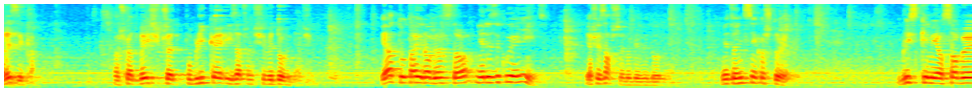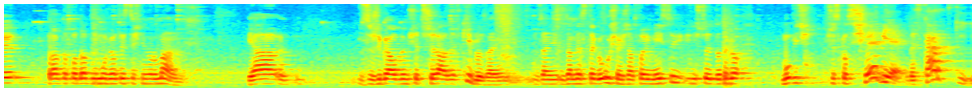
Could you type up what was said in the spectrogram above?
ryzyka. Na przykład wyjść przed publikę i zacząć się wydurniać. Ja tutaj robiąc to nie ryzykuję nic. Ja się zawsze lubię wydurniać. Mnie to nic nie kosztuje. Bliskie mi osoby prawdopodobnie mówią, ty jesteś nienormalny. Ja y, zżygałbym się trzy razy w kiblu, zanim, zanim, zamiast tego usiąść na twoim miejscu i jeszcze do tego mówić wszystko z siebie, bez kartki,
